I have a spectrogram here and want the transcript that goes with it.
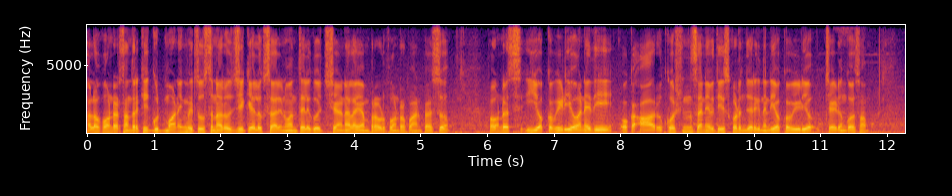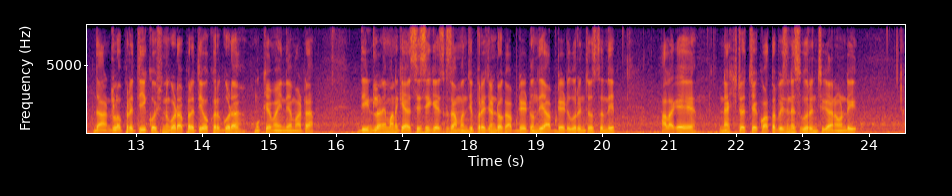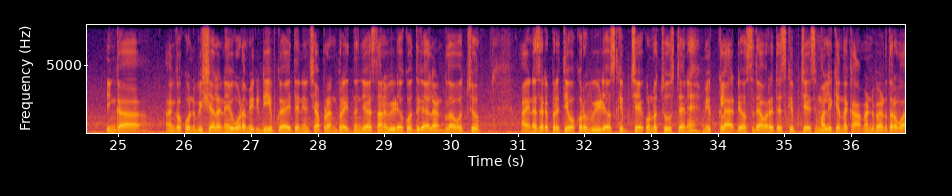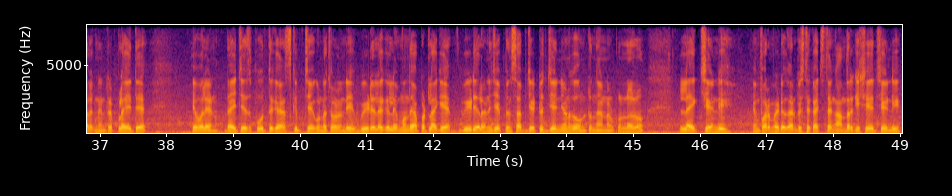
Hello founders అందరికీ good morning. మీరు చూస్తున్నారు GK look సాలిన్ one Telugu channel. I'm proud founder పాన్పాస్ founders ఈ యొక్క వీడియో అనేది ఒక ఆరు క్వశ్చన్స్ అనేవి తీసుకోవడం జరిగిందండి ఈ యొక్క వీడియో చేయడం కోసం. దాంట్లో ప్రతి క్వశ్చన్ కూడా ప్రతి ఒక్కరికి కూడా ముఖ్యమైనది అన్నమాట. దీంట్లోనే మనకి ఎస్సీసీ కేసుకి సంబంధించి ప్రజెంట్ ఒక అప్డేట్ ఉంది. ఆ అప్డేట్ గురించి వస్తుంది. అలాగే నెక్స్ట్ వచ్చే కొత్త బిజినెస్ గురించి కానివ్వండి ఇంకా ఇంకా కొన్ని విషయాలు అనేవి కూడా మీకు డీప్గా అయితే నేను చెప్పడానికి ప్రయత్నం చేస్తాను. వీడియో కొద్దిగా లెంత్ అవ్వచ్చు. అయినా సరే ప్రతి ఒక్కరు వీడియో స్కిప్ చేయకుండా చూస్తేనే మీకు క్లారిటీ వస్తుంది. ఎవరైతే స్కిప్ చేసి మళ్ళీ కింద కామెంట్ పెడతారో వాళ్ళకి నేను రిప్లై అయితే ఇవ్వలేను. దయచేసి పూర్తిగా స్కిప్ చేయకుండా చూడండి. వీడియోలోకి వెళ్ళే ముందు ఎప్పట్లాగే వీడియోలో నేను చెప్పిన సబ్జెక్టు జెన్యున్గా ఉంటుందని అనుకున్నాను లైక్ చేయండి. ఇన్ఫర్మేటివ్గా అనిపిస్తే ఖచ్చితంగా అందరికీ షేర్ చేయండి.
